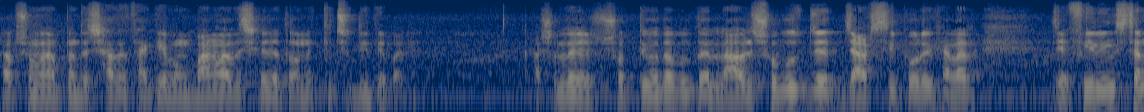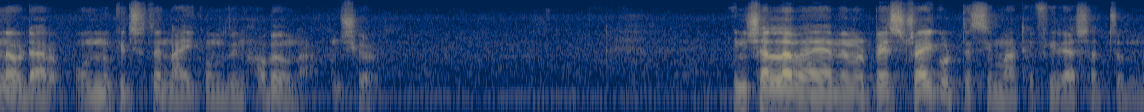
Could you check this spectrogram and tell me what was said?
সবসময় আপনাদের সাথে থাকি এবং বাংলাদেশকে যাতে অনেক কিছু দিতে পারি। আসলে সত্যি কথা বলতে লাল সবুজ যে জার্সি পরে খেলার যে ফিলিংসটা না, ওটা আর অন্য কিছুতে নাই, কোনোদিন হবেও না শিওর ইনশাল্লাহ ভাই, আমি আমার বেস্ট ট্রাই করতেছি মাঠে ফিরে আসার জন্য।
